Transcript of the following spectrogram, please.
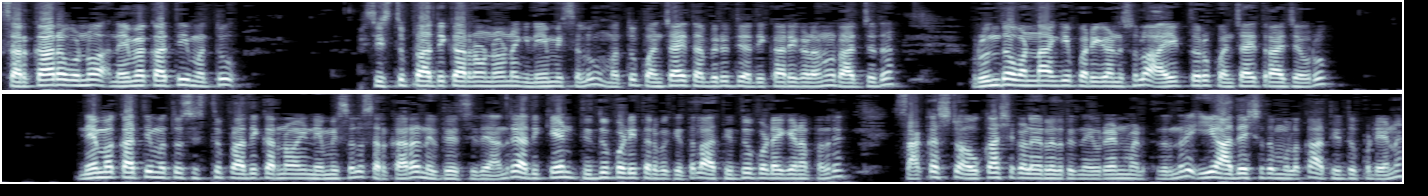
ಸರ್ಕಾರವನ್ನು ನೇಮಕಾತಿ ಮತ್ತು ಶಿಸ್ತು ಪ್ರಾಧಿಕಾರವನ್ನು ನೇಮಿಸಲು ಮತ್ತು ಪಂಚಾಯತ್ ಅಭಿವೃದ್ಧಿ ಅಧಿಕಾರಿಗಳನ್ನು ರಾಜ್ಯದ ವೃಂದವನ್ನಾಗಿ ಪರಿಗಣಿಸಲು ಆಯುಕ್ತರು, ಪಂಚಾಯತ್ ರಾಜ್ ಅವರು ನೇಮಕಾತಿ ಮತ್ತು ಶಿಸ್ತು ಪ್ರಾಧಿಕಾರವಾಗಿ ನೇಮಿಸಲು ಸರ್ಕಾರ ನಿರ್ಧರಿಸಿದೆ. ಅಂದ್ರೆ ಅದಕ್ಕೇನ್ ತಿದ್ದುಪಡಿ ತರಬೇಕಿತ್ತಲ್ಲ, ಆ ತಿದ್ದುಪಡಿಗೆ ಏನಪ್ಪಾ ಅಂದ್ರೆ ಸಾಕಷ್ಟು ಅವಕಾಶಗಳಿರೋದ್ರಿಂದ ಇವ್ರು ಏನ್ ಮಾಡ್ತಿದ್ರು ಅಂದ್ರೆ ಈ ಆದೇಶದ ಮೂಲಕ ಆ ತಿದ್ದುಪಡಿಯನ್ನು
